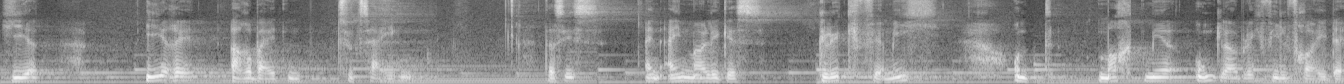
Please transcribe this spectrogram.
hier ihre Arbeiten zu zeigen. Das ist ein einmaliges Glück für mich und macht mir unglaublich viel Freude.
